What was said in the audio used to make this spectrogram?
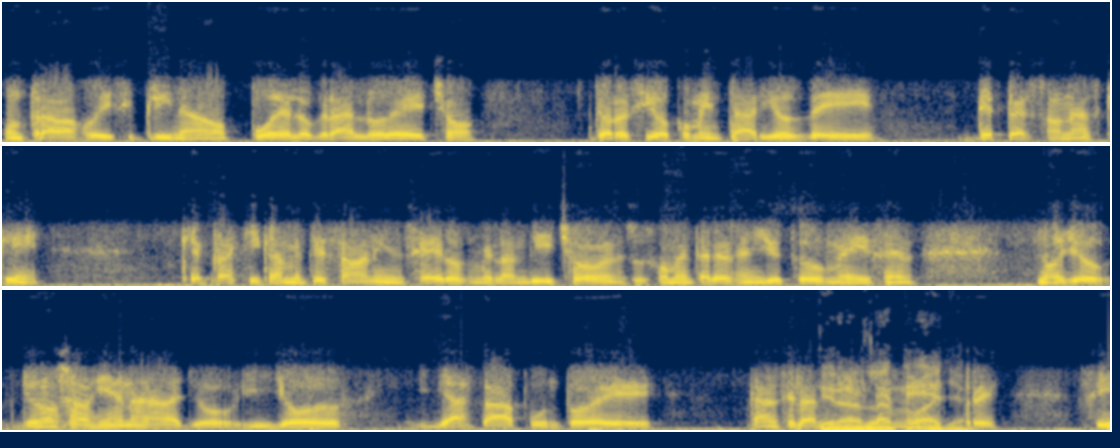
un trabajo disciplinado, puede lograrlo. De hecho, yo recibo comentarios de, de personas que, que prácticamente estaban en ceros, me lo han dicho en sus comentarios en YouTube, me dicen, no, yo, yo no sabía nada, yo, y yo ya estaba a punto de cancelar mi Tirar la semestre. Sí,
